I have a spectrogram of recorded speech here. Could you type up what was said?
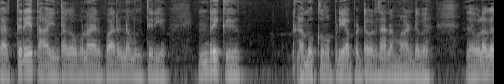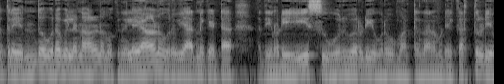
கர்த்தரே தாயும் தகப்பனாக இருப்பாருன்னு நமக்கு தெரியும். இன்றைக்கு நமக்கும் அப்படியாப்பட்டவர் தான் நம்ம ஆண்டவர். இந்த உலகத்தில் எந்த உறவு இல்லைனாலும் நமக்கு நிலையான உறவு யாருன்னு கேட்டால் அது என்னுடைய இயேசு ஒருவருடைய உறவு மாற்றம்தான் நம்முடைய கர்த்தருடைய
